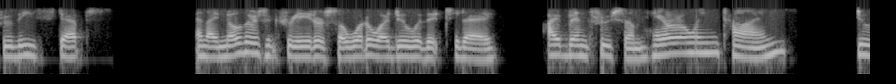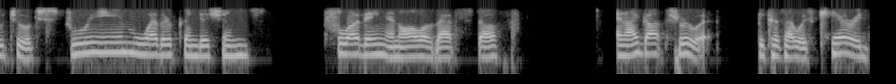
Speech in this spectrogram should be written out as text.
through these steps. And I know there's a creator, so what do I do with it today? I've been through some harrowing times due to extreme weather conditions, flooding, and all of that stuff. And I got through it because I was carried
